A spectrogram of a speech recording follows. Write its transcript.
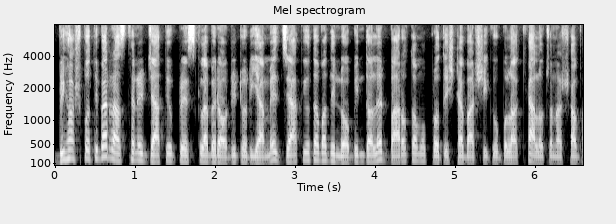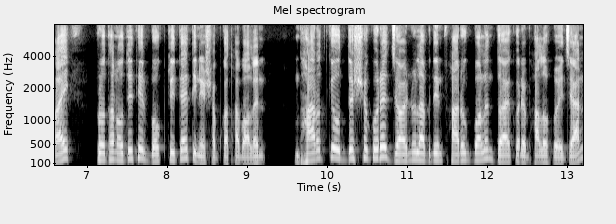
বৃহস্পতিবার রাজধানীর জাতীয় প্রেস ক্লাবের অডিটোরিয়ামে জাতীয়তাবাদী নবীন দলের বারোতম প্রতিষ্ঠা বার্ষিকী উপলক্ষে আলোচনা সভায় প্রধান অতিথির বক্তৃতায় তিনি এসব কথা বলেন। ভারতকে উদ্দেশ্য করে জয়নুল আবেদিন ফারুক বলেন, দয়া করে ভালো হয়ে যান।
